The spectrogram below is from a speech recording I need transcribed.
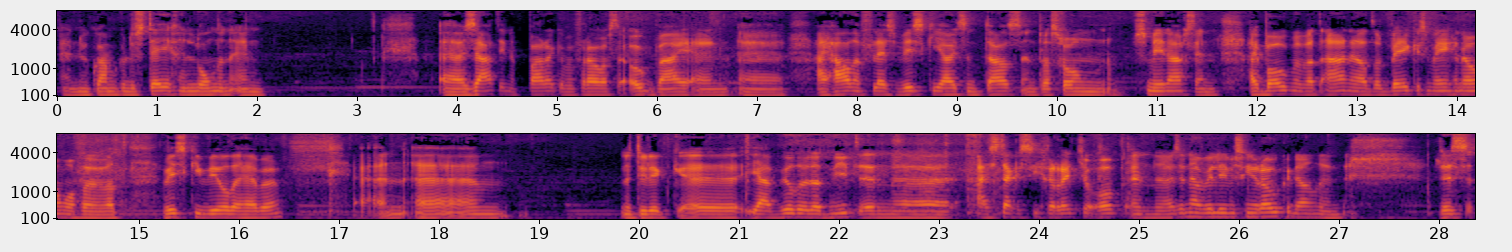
En nu kwam ik hem dus tegen in Londen en uh, zaten in een park en mijn vrouw was er ook bij. En hij haalde een fles whisky uit zijn tas en het was gewoon smiddags. En hij bood me wat aan en had wat bekers meegenomen of we wat whisky wilde hebben. En uh, natuurlijk uh, ja, wilden we dat niet. En uh, hij stak een sigaretje op. En uh, hij zei, nou wil je misschien roken dan? En dus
